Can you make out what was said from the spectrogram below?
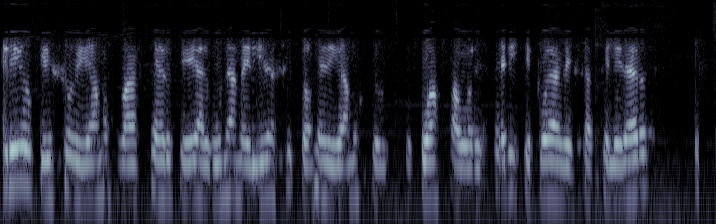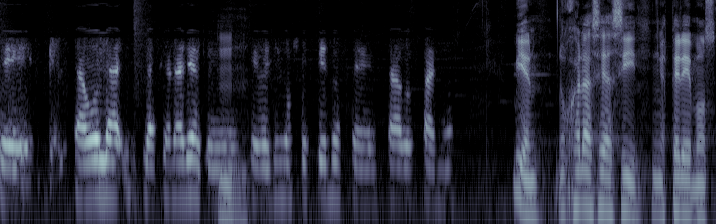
creo que eso, digamos, va a hacer que alguna medida se tome, digamos, que, pueda favorecer y que pueda desacelerar este, esta ola inflacionaria que, que venimos sufriendo hace dos años. Bien, ojalá sea así, esperemos.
